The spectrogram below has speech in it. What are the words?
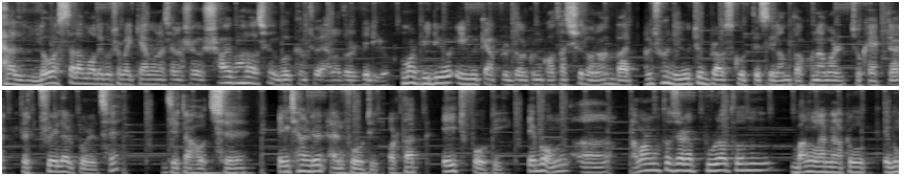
হ্যালো আসসালামু আলাইকুম সবাই, কেমন আছেন? আশা করি সবাই ভালো আছেন। ওয়েলকাম টু অ্যানাদার ভিডিও আমার ভিডিও এই উইকে আপলোড দেওয়ার কোনো কথা ছিল না বাট আমি যখন ইউটিউব ব্রাউজ করতেছিলাম, তখন আমার চোখে একটা ট্রেলার পড়েছে, যেটা হচ্ছে এইট হান্ড্রেড অ্যান্ড ফোরটি অর্থাৎ এইট ফোরটি এবং আমার মতো যারা পুরাতন বাংলা নাটক এবং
